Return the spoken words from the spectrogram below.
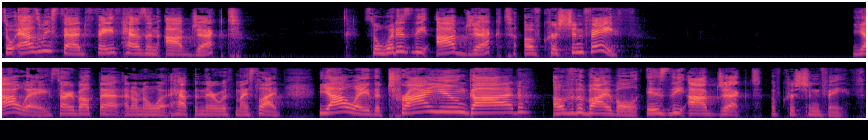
so as we said, faith has an object. So, what is the object of Christian faith? Yahweh. Sorry about that. I don't know what happened there with my slide. Yahweh, the triune God of the Bible, is the object of Christian faith.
